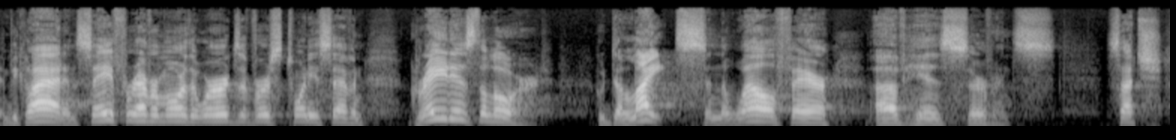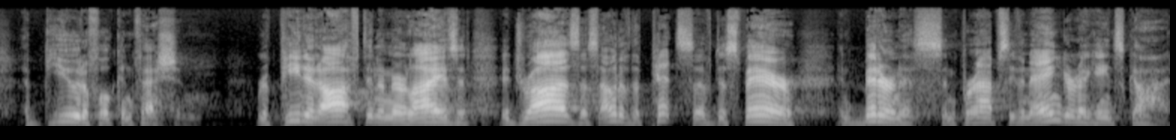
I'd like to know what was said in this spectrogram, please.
and be glad and say forevermore the words of verse 27 Great is the Lord who delights in the welfare of his servants. Such a beautiful confession. Repeated often in our lives, it, it draws us out of the pits of despair and bitterness and perhaps even anger against God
